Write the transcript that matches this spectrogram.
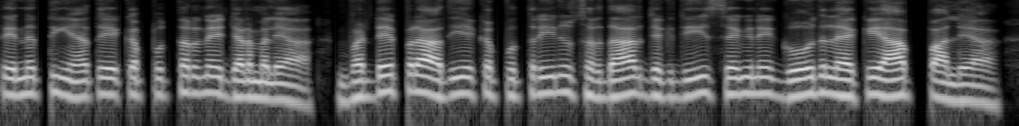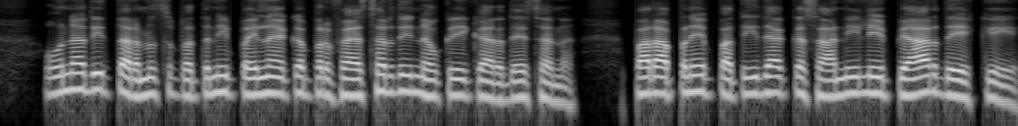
ਤਿੰਨ ਧੀਆਂ ਤੇ ਇੱਕ ਪੁੱਤਰ ਨੇ ਜਨਮ ਲਿਆ। ਵੱਡੇ ਭਰਾ ਦੀ ਇੱਕ ਪੁੱਤਰੀ ਨੂੰ ਸਰਦਾਰ ਜਗਜੀਤ ਸਿੰਘ ਨੇ ਗੋਦ ਲੈ ਕੇ ਆਪ ਪਾਲਿਆ। ਉਹਨਾਂ ਦੀ ਧਰਮ ਸੁਪਤਨੀ ਪਹਿਲਾਂ ਇੱਕ ਪ੍ਰੋਫੈਸਰ ਦੀ ਨੌਕਰੀ ਕਰਦੇ ਸਨ, ਪਰ ਆਪਣੇ ਪਤੀ ਦਾ ਕਿਸਾਨੀ ਲਈ ਪਿਆਰ ਦੇਖ ਕੇ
